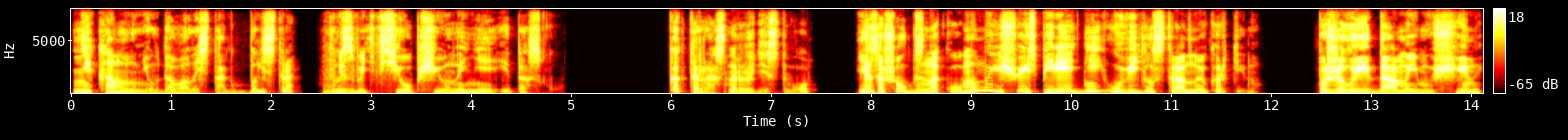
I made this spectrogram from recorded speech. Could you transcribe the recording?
Никому не удавалось так быстро вызвать всеобщее уныние и тоску. Как-то раз на Рождество я зашел к знакомым и еще из передней увидел странную картину. Пожилые дамы и мужчины,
